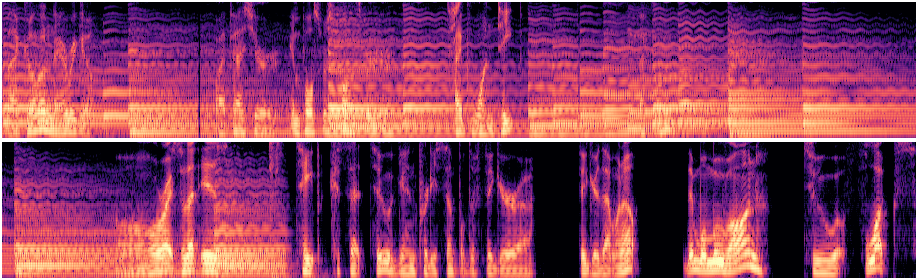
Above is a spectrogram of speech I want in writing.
Back on, there we go. Bypass your impulse response for your type 1 tape. Back on. All right, so that is tape cassette 2. Again, pretty simple to figure uh, figure that one out. Then we'll move on to Flux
